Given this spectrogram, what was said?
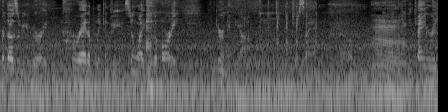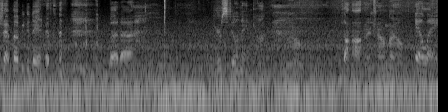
For those of you who are incredibly confused and late to the party, you're in Antioch. I'm just saying. Um, you can cane ridge that puppy to death. but uh you're still in Antioch. The uh, A-town down. LA.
